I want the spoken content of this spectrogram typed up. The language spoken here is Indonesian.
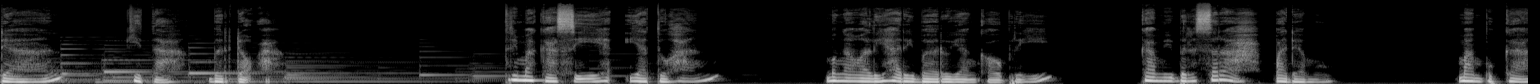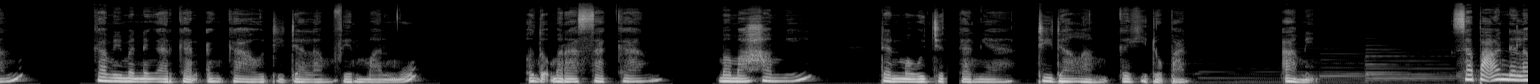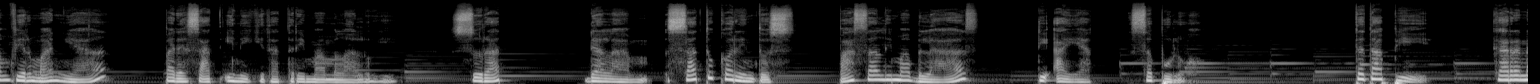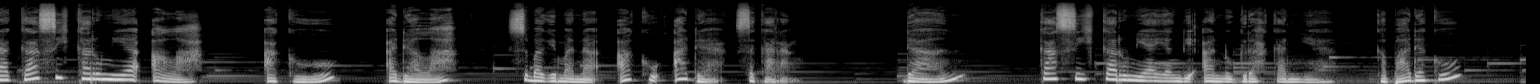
dan kita berdoa. Terima kasih ya Tuhan, mengawali hari baru yang kau beri, kami berserah padamu. Mampukan kami mendengarkan engkau di dalam firman-Mu untuk merasakan, memahami, dan mewujudkannya di dalam kehidupan. Amin. Sapaan dalam firman-Nya pada saat ini kita terima melalui surat dalam 1 Korintus pasal 15 di ayat 10. Tetapi karena kasih karunia Allah, aku adalah sebagaimana aku ada sekarang. Dan kasih karunia yang dianugerahkannya kepadaku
